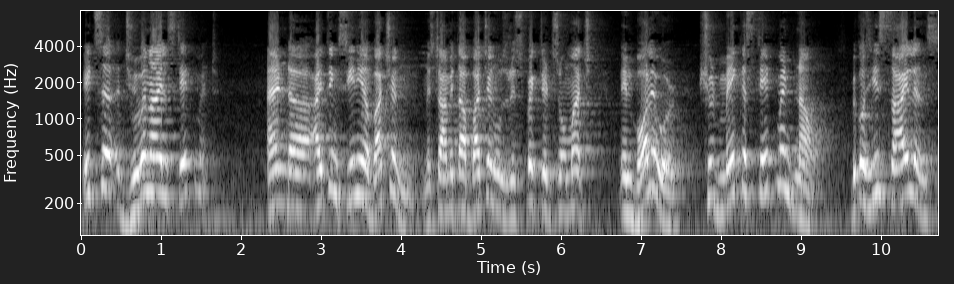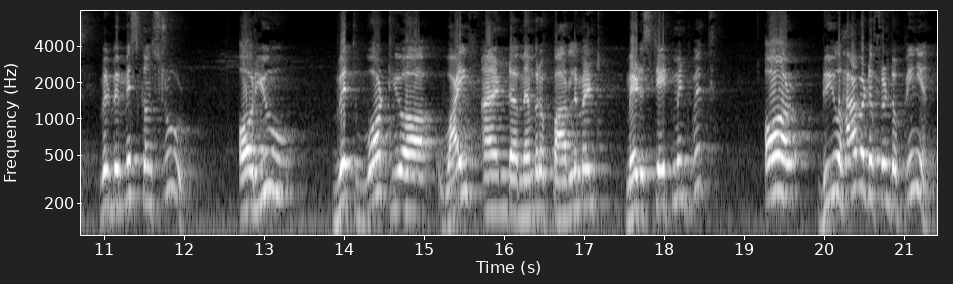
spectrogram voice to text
It's a juvenile statement. And uh, I think Senior Bachchan, Mr. Amitabh Bachchan, who's respected so much in Bollywood, should make a statement now because his silence will be misconstrued. Or you, with what your wife and member of parliament made a statement with? Or do you have a different opinion?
